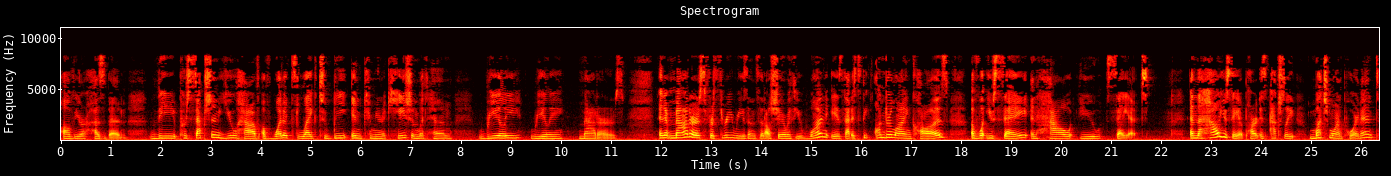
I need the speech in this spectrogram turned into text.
of your husband, the perception you have of what it's like to be in communication with him really, really matters. And it matters for three reasons that I'll share with you. One is that it's the underlying cause of what you say and how you say it. And the how you say it part is actually much more important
